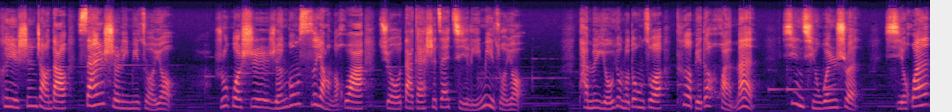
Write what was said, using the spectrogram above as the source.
可以生长到三十厘米左右，如果是人工饲养的话，就大概是在几厘米左右。它们游泳的动作特别的缓慢，性情温顺，喜欢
